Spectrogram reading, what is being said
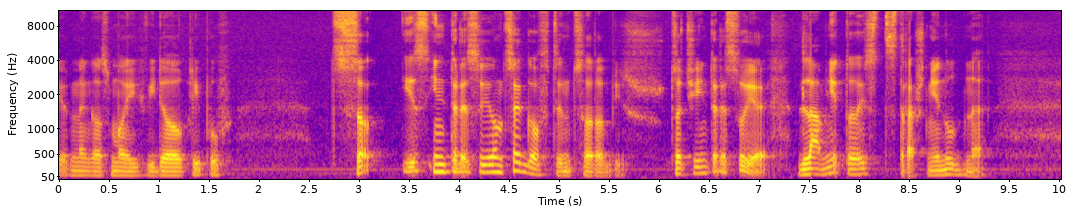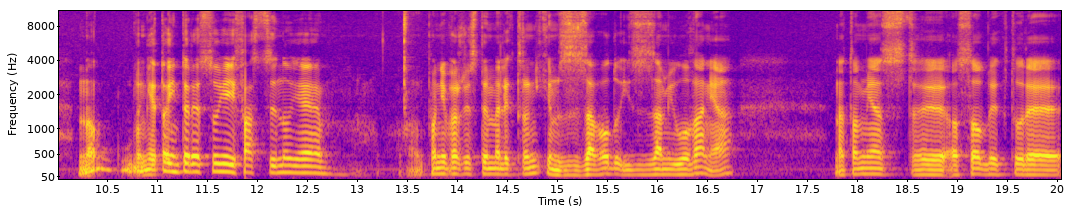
jednego z moich wideoklipów, co jest interesującego w tym, co robisz, co cię interesuje. Dla mnie to jest strasznie nudne. No, mnie to interesuje i fascynuje, ponieważ jestem elektronikiem z zawodu i z zamiłowania. Natomiast y, osoby, które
